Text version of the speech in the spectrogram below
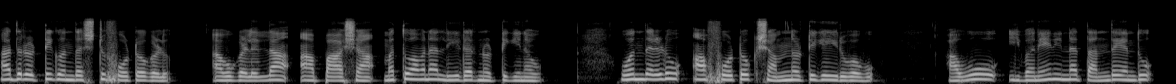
ಅದರೊಟ್ಟಿಗೊಂದಷ್ಟು ಫೋಟೋಗಳು, ಅವುಗಳೆಲ್ಲ ಆ ಪಾಷ ಮತ್ತು ಅವನ ಲೀಡರ್ನೊಟ್ಟಿಗಿನವು. ಒಂದೆರಡು ಆ ಫೋಟೋ ಕ್ಷಮ್ನೊಟ್ಟಿಗೆ ಇರುವವು. ಅವು ಇವನೇ ನಿನ್ನ ತಂದೆ ಎಂದು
